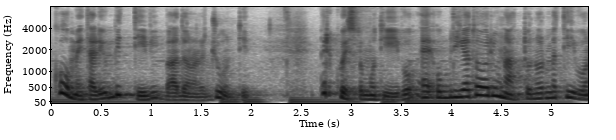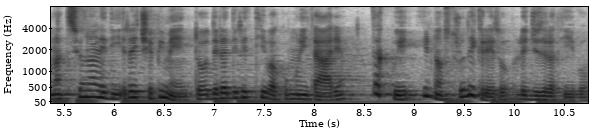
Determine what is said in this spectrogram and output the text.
come tali obiettivi vadano raggiunti. Per questo motivo è obbligatorio un atto normativo nazionale di recepimento della direttiva comunitaria, da qui il nostro decreto legislativo.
